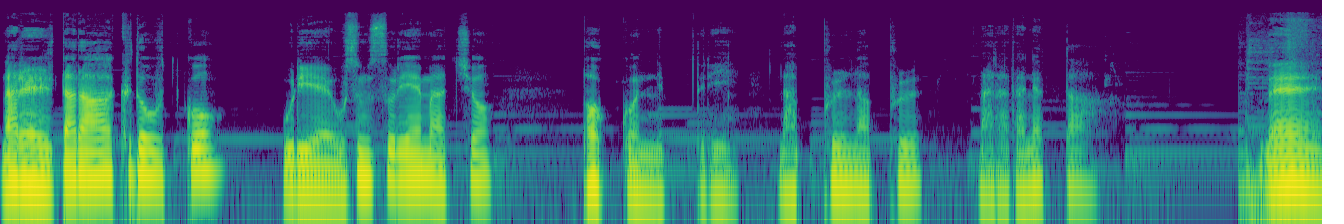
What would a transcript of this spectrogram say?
나를 따라 그도 웃고 우리의 웃음소리에 맞춰 벚꽃잎들이 나풀나풀 날아다녔다. 네.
